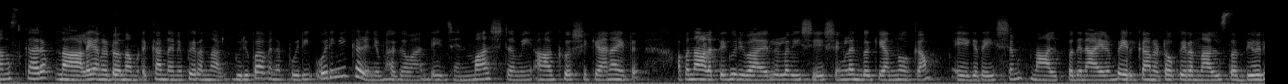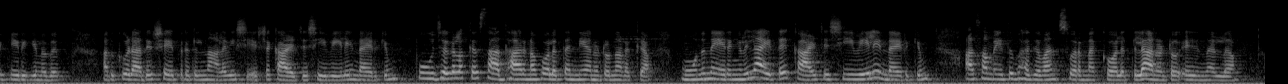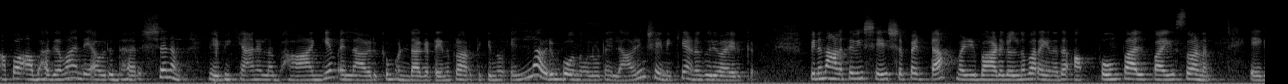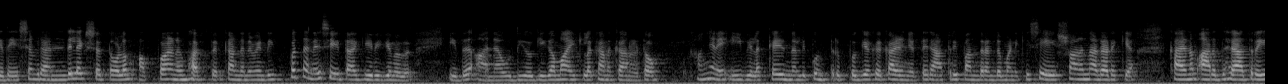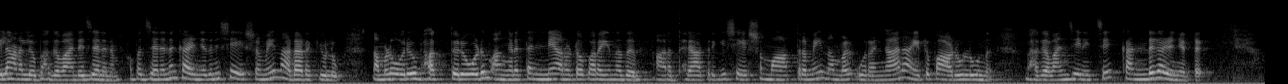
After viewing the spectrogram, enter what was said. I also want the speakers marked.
Speaker 1: നമസ്കാരം. നാളെയാണ് കേട്ടോ നമ്മുടെ കണ്ണന് പിറന്നാൾ. ഗുരുഭവനപുരി ഒരുങ്ങിക്കഴിഞ്ഞു ഭഗവാന്റെ ജന്മാഷ്ടമി ആഘോഷിക്കാനായിട്ട്. അപ്പോൾ നാളത്തെ ഗുരുവായൂരിലുള്ള വിശേഷങ്ങൾ എന്തൊക്കെയാണെന്ന് നോക്കാം. ഏകദേശം നാൽപ്പതിനായിരം പേർക്കാണ് കേട്ടോ പിറന്നാൾ സദ്യ ഒരുക്കിയിരിക്കുന്നത്. അതുകൂടാതെ ക്ഷേത്രത്തിൽ നാളെ വിശേഷ കാഴ്ച ശിവയില ഉണ്ടായിരിക്കും. പൂജകളൊക്കെ സാധാരണ പോലെ തന്നെയാണ് കേട്ടോ നടക്കുക. മൂന്ന് നേരങ്ങളിലായിട്ട് കാഴ്ച ശിവയില ഉണ്ടായിരിക്കും. ആ സമയത്ത് ഭഗവാൻ സ്വർണക്കോലത്തിലാണ് കേട്ടോ എഴുന്നള്ളുക. അപ്പോൾ ആ ഭഗവാന്റെ ആ ഒരു ദർശനം ലഭിക്കാനുള്ള ഭാഗ്യം എല്ലാവർക്കും ഉണ്ടാകട്ടെ എന്ന് പ്രാർത്ഥിക്കുന്നു. എല്ലാവരും പോകുന്നവരോട് എല്ലാവരും ക്ഷണിക്കുകയാണ് ഗുരുവായൂർക്ക്. പിന്നെ നാളത്തെ വിശേഷപ്പെട്ട വഴിപാടുകൾ എന്ന് പറയുന്നത് അപ്പവും പാൽപ്പായസമാണ് ഏകദേശം രണ്ട് ലക്ഷത്തോളം അപ്പമാണ് ഭക്തർ കണ്ണന് വേണ്ടി ഇപ്പം തന്നെ ഷീട്ടാക്കിയിരിക്കുന്നത് ഇത് അനൗദ്യോഗികമായിട്ടുള്ള കണക്കാണ് കേട്ടോ. അങ്ങനെ ഈ വിളക്ക് എഴുന്നള്ളിപ്പും തൃപ്പുകയൊക്കെ കഴിഞ്ഞിട്ട് രാത്രി പന്ത്രണ്ട് മണിക്ക് ശേഷമാണ് നട അടയ്ക്കുക. കാരണം അർദ്ധരാത്രിയിലാണല്ലോ ഭഗവാന്റെ ജനനം. അപ്പൊ ജനനം കഴിഞ്ഞതിന് ശേഷമേ നട അടയ്ക്കുള്ളൂ. നമ്മൾ ഓരോ ഭക്തരോടും അങ്ങനെ തന്നെയാണ് കേട്ടോ പറയുന്നത്. അർദ്ധരാത്രിക്ക് ശേഷം മാത്രമേ നമ്മൾ ഉറങ്ങാനായിട്ട് പാടുള്ളൂ എന്ന് ഭഗവാൻ ജനിച്ച് കണ്ടു കഴിഞ്ഞിട്ട്.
